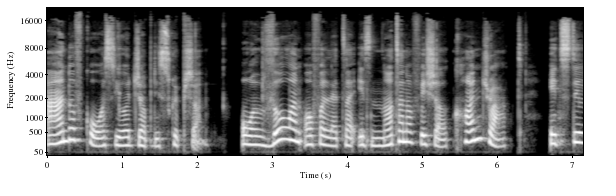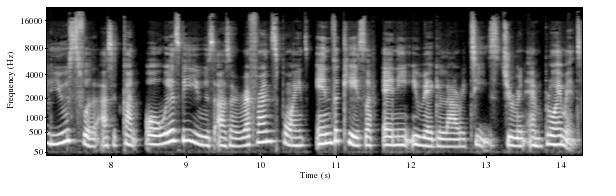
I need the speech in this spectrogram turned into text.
and of course, your job description. Although an offer letter is not an official contract, it's still useful as it can always be used as a reference point in the case of any irregularities during employment.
